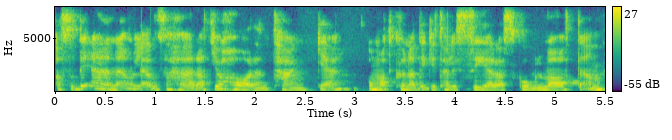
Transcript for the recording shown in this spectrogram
Alltså det är nämligen så här att jag har en tanke om att kunna digitalisera skolmaten.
